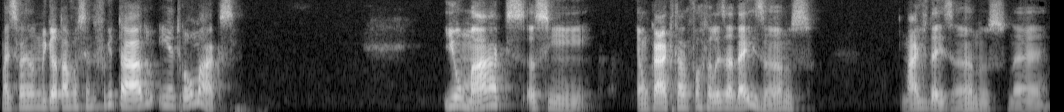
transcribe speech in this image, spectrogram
Mas o Fernando Miguel estava sendo fritado e entrou o Max. E o Max, assim, é um cara que está no Fortaleza há 10 anos. Mais de 10 anos, né?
